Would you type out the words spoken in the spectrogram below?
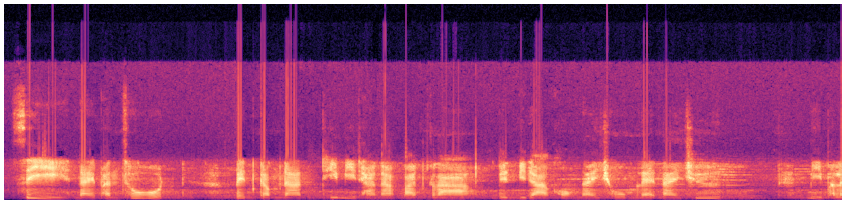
4. นายพันโชตเป็นกำนันที่มีฐานะปานกลาง เป็นบิดาของนายชมและนายชื่น มีภรร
